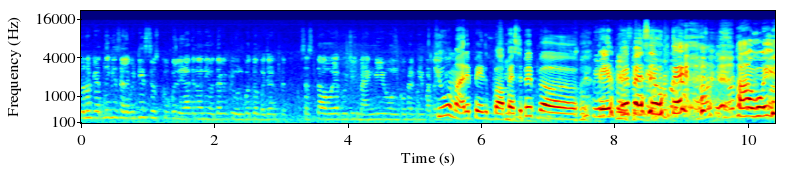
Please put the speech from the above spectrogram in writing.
तो लोग कहते हैं कि सेलिब्रिटीज से उसको कोई लेना देना नहीं होता क्योंकि उनको तो बजट सस्ता हो या कोई चीज़ महँगी हो उनको फ़र्क नहीं पड़ता। क्यों हमारे पेड़ पैसे पे पेड़ पे पैसे उगते हाँ? वही।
